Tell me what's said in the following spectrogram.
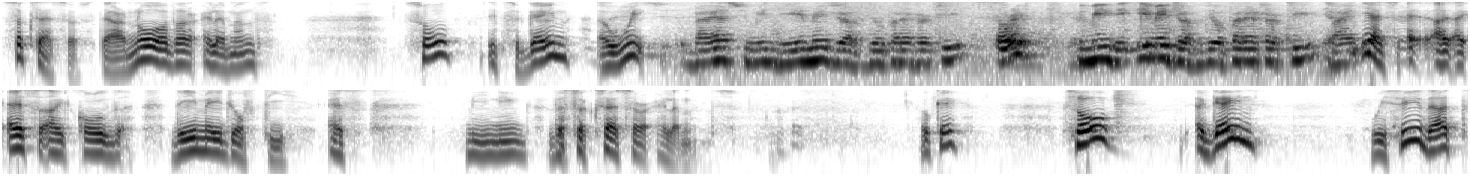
successors. There are no other elements. So it's again a weak. By S, you mean the image of the operator T? Sorry? You mean the image of the operator T? By Yes, I, I, S I called the image of T. S meaning the successor elements. Okay? Okay? So, again, we see that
